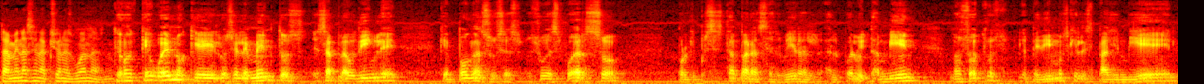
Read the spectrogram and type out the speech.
también hacen acciones buenas, ¿no? Qué, qué bueno que los elementos, es aplaudible que pongan es- su esfuerzo, porque pues están para servir al, al pueblo y también nosotros le pedimos que les paguen bien.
